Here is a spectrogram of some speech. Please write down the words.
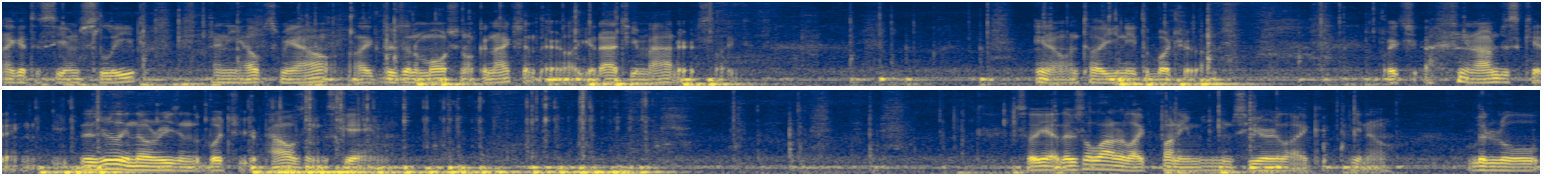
I get to see him sleep and he helps me out. Like there's an emotional connection there. Like it actually matters. Like you know, until you need to butcher them. Which you know, I'm just kidding. There's really no reason to butcher your pals in this game. So yeah, there's a lot of like funny memes here, like, you know, literal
